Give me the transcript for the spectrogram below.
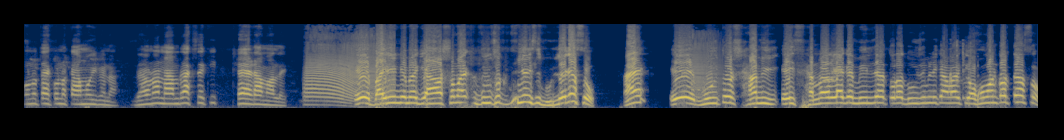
কোনো তাই কোনো কাম হইবে না। দেখো না নাম রাখছে কি? ঠেডা মালিক। এ বাইরে গিয়ে আমার সময় দুইশো দিয়েছি ভুলে গেছো? হ্যাঁ? এ মুই তোর স্বামী এই লাগে মিললে তোরা দুইজন মিলে আমার কি অপমান করতে আসো?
